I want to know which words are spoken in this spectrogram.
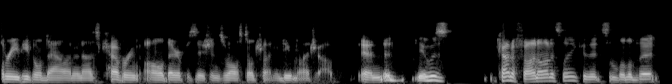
three people down and I was covering all their positions while still trying to do my job. And it, it was kind of fun, honestly, because it's a little bit,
